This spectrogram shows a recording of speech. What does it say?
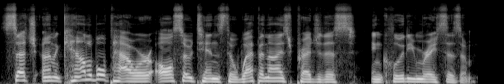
Such unaccountable power also tends to weaponize prejudice, including racism.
